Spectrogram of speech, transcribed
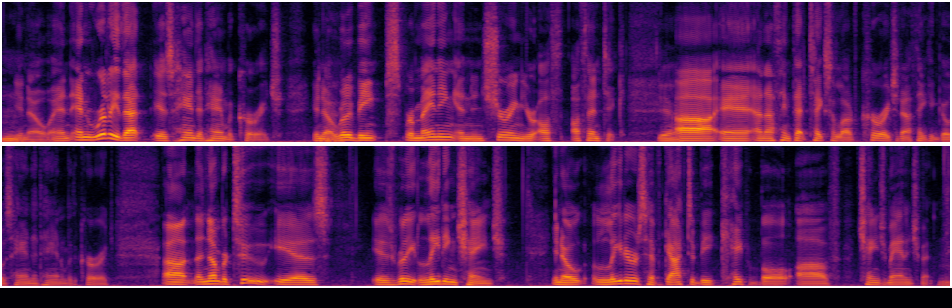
Mm. You know, and and really that is hand in hand with courage. You know, yeah. really being remaining and ensuring you're authentic. Yeah. Uh, and and I think that takes a lot of courage, and I think it goes hand in hand with courage. Uh, the number two is is really leading change you know, leaders have got to be capable of change management, mm.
